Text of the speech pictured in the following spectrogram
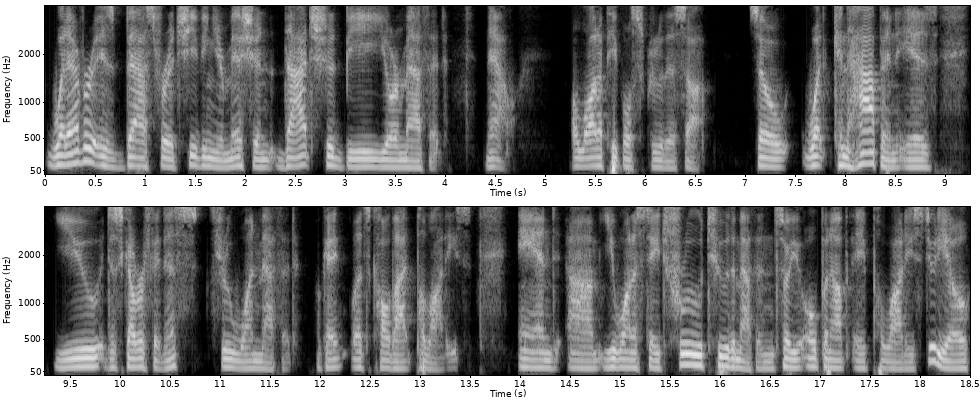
whatever is best for achieving your mission, that should be your method. Now, a lot of people screw this up. So what can happen is you discover fitness through one method. Okay, let's call that Pilates. And um, you want to stay true to the method. And so you open up a Pilates studio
